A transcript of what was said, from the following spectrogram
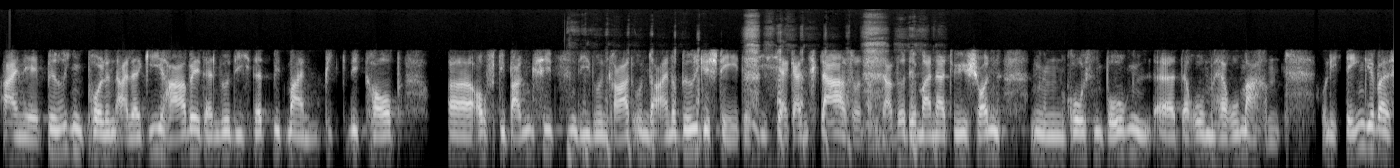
eine Birkenpollenallergie habe, dann würde ich nicht mit meinem Picknickkorb auf die Bank sitzen, die nun gerade unter einer Birke steht. Das ist ja ganz klar, sondern da würde man natürlich schon einen großen Bogen äh, darum herum machen. Und ich denke, was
